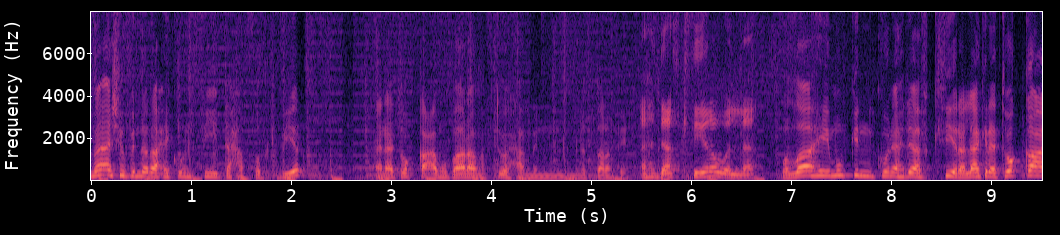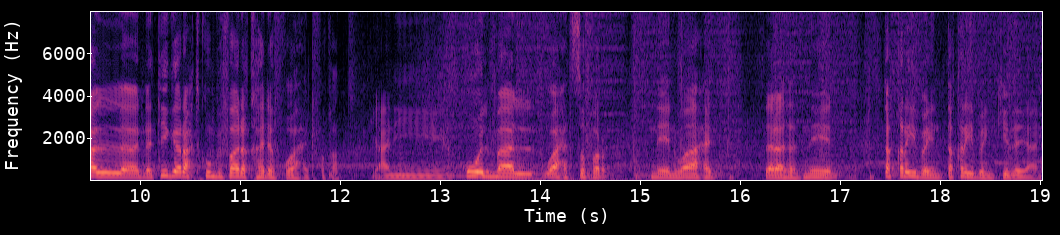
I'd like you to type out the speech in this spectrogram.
ما أشوف إنه راح يكون في تحفظ كبير. أنا أتوقع مباراة مفتوحة من من الطرفين. أهداف كثيرة ولا؟ والله ممكن يكون أهداف كثيرة لكن أتوقع النتيجة راح تكون بفارق هدف واحد فقط. يعني قول مال 1 0 2 1 3 2 تقريبا تقريبا كذا يعني.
